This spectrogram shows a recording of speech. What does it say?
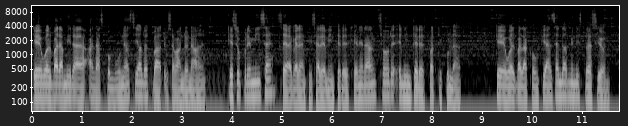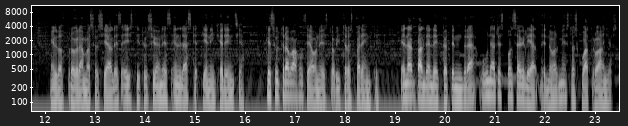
que vuelva la mirada a las comunas y a los barrios abandonados, que su premisa sea garantizar el interés general sobre el interés particular, que devuelva la confianza en la administración, en los programas sociales e instituciones en las que tiene injerencia, que su trabajo sea honesto y transparente. El alcalde electo tendrá una responsabilidad enorme estos cuatro años,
